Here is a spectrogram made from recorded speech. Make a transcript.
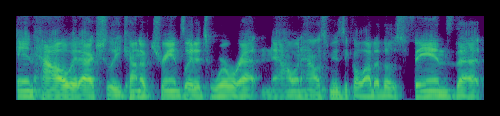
and how it actually kind of translated to where we're at now in house music a lot of those fans that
